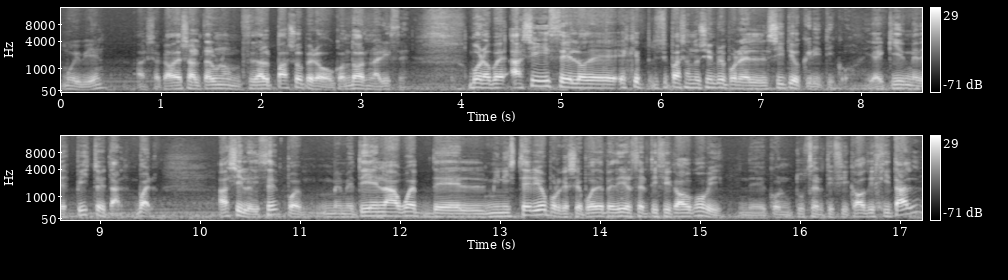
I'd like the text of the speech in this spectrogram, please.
Muy bien, se acaba de saltar un ceda al paso, pero con dos narices. Bueno, pues así hice lo de... Es que estoy pasando siempre por el sitio crítico y aquí me despisto y tal. Bueno, así lo hice. Pues me metí en la web del ministerio porque se puede pedir el certificado COVID con tu certificado digital,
